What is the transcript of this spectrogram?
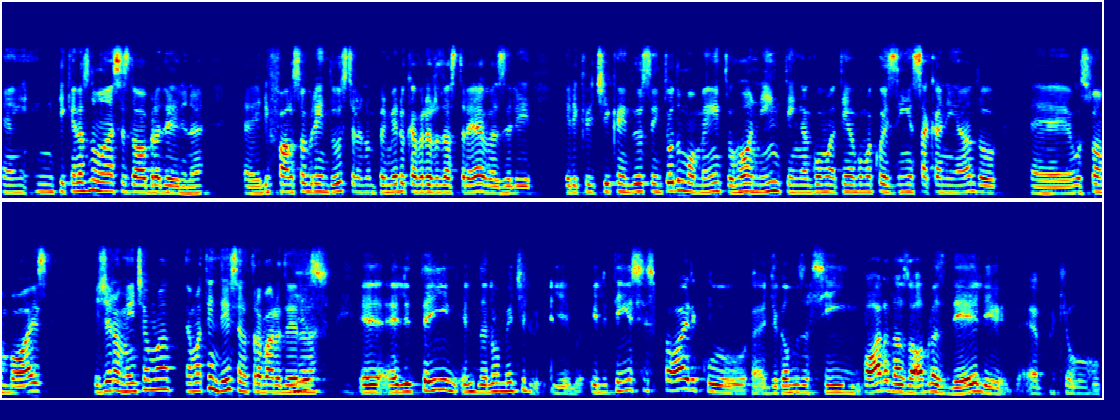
em, em pequenas nuances da obra dele, né? É, ele fala sobre a indústria no primeiro Cavaleiro das Trevas, ele, ele critica a indústria em todo momento. Ronin tem alguma, tem alguma coisinha sacaneando é, os fanboys. E geralmente é uma, é uma tendência no trabalho dele, Isso. né? Ele tem, ele normalmente ele, ele tem esse histórico, eh, digamos assim, fora das obras dele, é porque o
